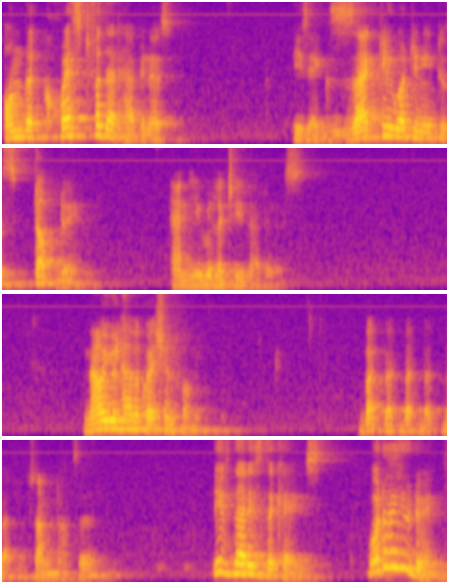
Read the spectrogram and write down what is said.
on the quest for that happiness is exactly what you need to stop doing, and you will achieve happiness. Now you'll have a question for me. But, but, but, but, but, Swami answer. If that is the case, what are you doing?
